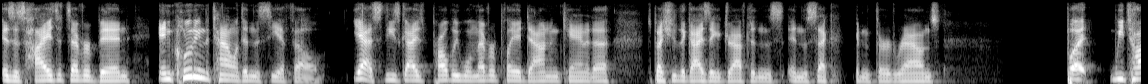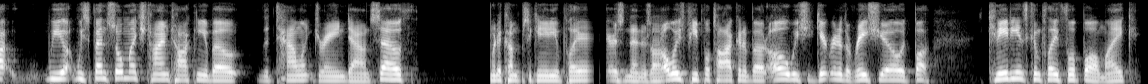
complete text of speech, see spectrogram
is as high as it's ever been, including the talent in the CFL. Yes, these guys probably will never play it down in Canada, especially the guys that get drafted in the in the second and third rounds. But we talk we we spend so much time talking about the talent drain down south when it comes to Canadian players. And then there's always people talking about, oh, we should get rid of the ratio. But Canadians can play football, Mike.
